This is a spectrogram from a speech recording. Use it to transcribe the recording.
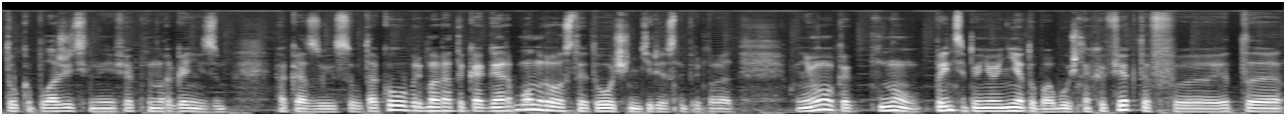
только положительные эффекты на организм оказываются. У такого препарата, как гормон роста, это очень интересный препарат. У него, как, ну, в принципе, у него нету побочных эффектов. Э, это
